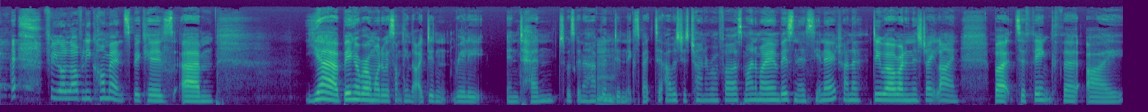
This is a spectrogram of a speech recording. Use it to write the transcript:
for your lovely comments because, um, yeah, being a role model is something that I didn't really intend was going to happen. Hmm. Didn't expect it. I was just trying to run fast, minding my own business, you know, trying to do well, running in a straight line. But to think that I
